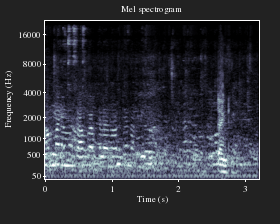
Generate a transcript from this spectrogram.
ಅಮ್ಮ ನಮ್ಮನ್ನು ಕಾಪಾಡ್ತಲ್ಲ ನೋಡ್ತಾ ಅಂತ ನಂಬಿದ್ದೀನಿ ಥ್ಯಾಂಕ್ ಯು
